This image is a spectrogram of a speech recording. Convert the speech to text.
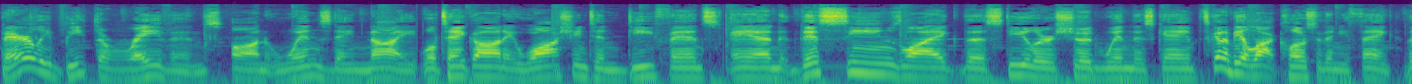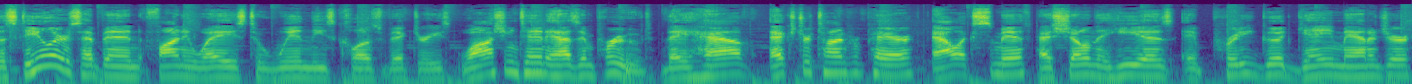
barely beat the Ravens on Wednesday night, will take on a Washington defense, and this seems like the Steelers should win this game. It's going to be a lot closer than you think. The Steelers have been finding ways to win these close victories. Washington has improved. They have extra time to prepare. Alex Smith has shown that he is a pretty good game manager.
